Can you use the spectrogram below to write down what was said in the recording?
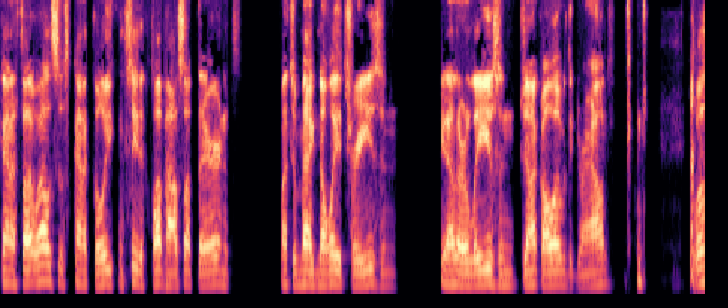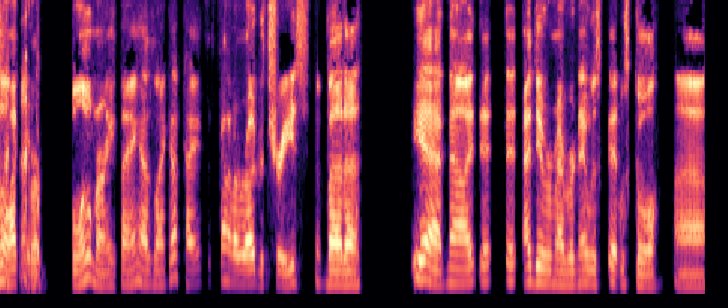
kind of thought, well, this is kind of cool. You can see the clubhouse up there, and it's a bunch of magnolia trees, and you know there are leaves and junk all over the ground. it wasn't like they were bloom or anything. I was like, okay, it's kind of a road with trees, but uh, yeah, no, it, it, it, I do remember, and it was it was cool. Uh,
